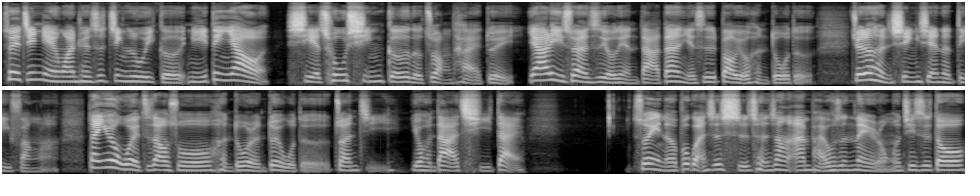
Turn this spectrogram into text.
所以今年完全是进入一个你一定要。写出新歌的状态，对，压力虽然是有点大，但也是抱有很多的觉得很新鲜的地方啦。但因为我也知道说，很多人对我的专辑有很大的期待，所以呢，不管是时程上的安排或是内容，我其实都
